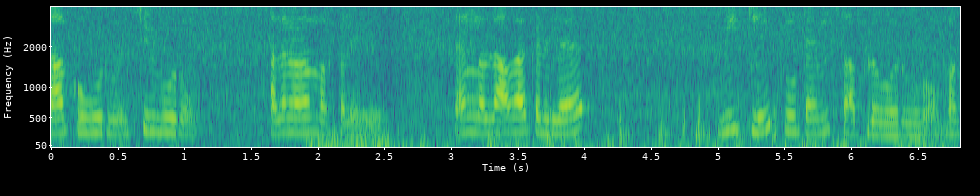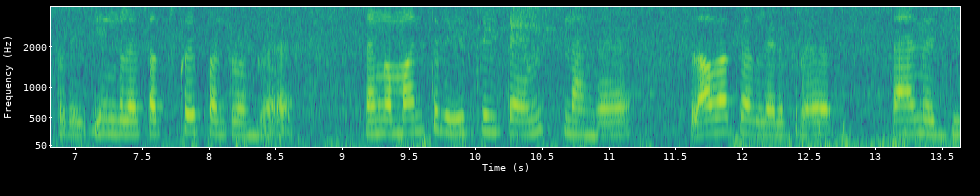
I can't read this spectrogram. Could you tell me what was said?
நாக்கு ஊறும் சி ஊறும். அதனால் மக்களே நாங்கள் லாவா கடையில் வீக்லி டூ டைம்ஸ் சாப்பிட வருவோம். மக்களே எங்களை சப்ஸ்கிரைப் பண்ணுறவங்க நாங்கள் மந்த்லி த்ரீ டைம்ஸ் நாங்கள் லாவாக்கரில் இருக்கிற சாண்ட்விட்ஜு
